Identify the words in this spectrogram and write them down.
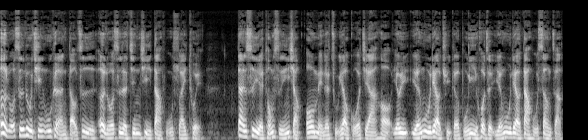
俄罗斯入侵乌克兰，导致俄罗斯的经济大幅衰退。但是也同时影响欧美的主要国家，哈，由于原物料取得不易，或者原物料大幅上涨，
